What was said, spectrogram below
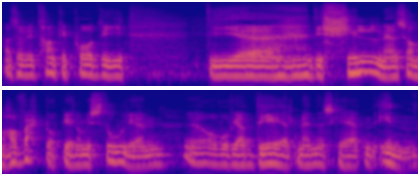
Altså Ved tanke på de, de, eh, de skillene som har vært opp gjennom historien, eh, og hvor vi har delt menneskeheten inn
